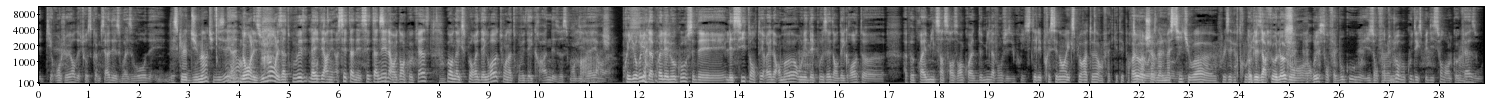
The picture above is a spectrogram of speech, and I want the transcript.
des, petits rongeurs, des choses comme ça, des oiseaux, des. Des squelettes d'humains, tu disais. Hein non, les humains, on les a trouvés l'année dernière, cette année, cette année là, dans le Caucase, où on a exploré des grottes où on a trouvé des crânes, des ossements oh, divers. A priori, d'après les locaux, c'est des les sites enterraient leurs morts ou les déposaient dans des grottes. Euh, à peu près 1500 ans, quoi, 2000 avant Jésus-Christ. C'était les précédents explorateurs, en fait, qui étaient partis ouais, en recherche d'Almastie, tu vois, euh, faut les avoir retrouvés. Donc les archéologues en, russes ont fait beaucoup, ils ont fait toujours beaucoup d'expéditions dans le Caucase ou,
